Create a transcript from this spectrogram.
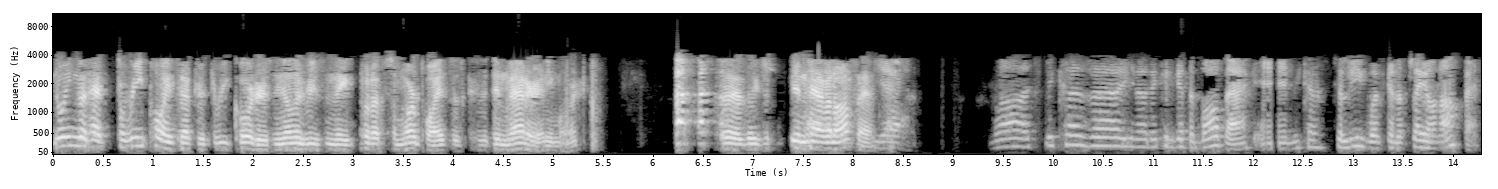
New England had three points after three quarters, and the only reason they put up some more points is because it didn't matter anymore. Uh, they just didn't have an offense. Yeah. Well, it's because uh, you know they could get the ball back, and because Talib was going to play on offense.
